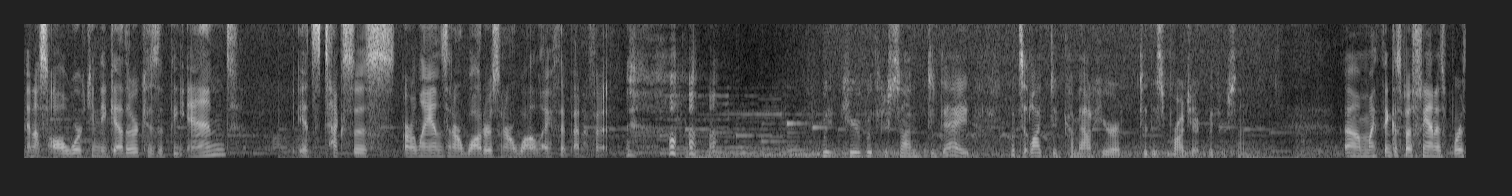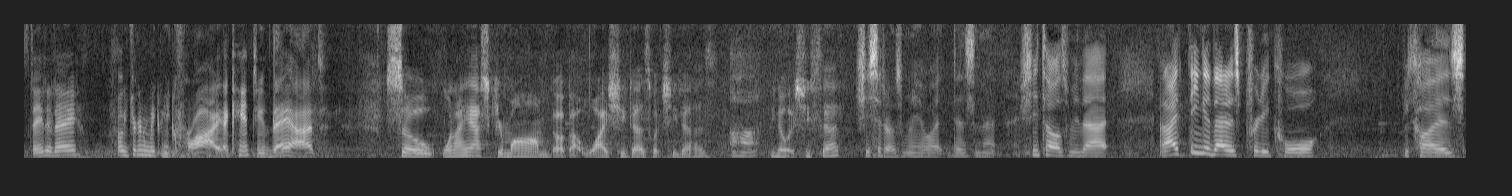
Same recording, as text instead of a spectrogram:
and us all working together because at the end, it's Texas, our lands and our waters and our wildlife that benefit. We're here with your son today. What's it like to come out here to this project with your son? Um, I think especially on his birthday today. Oh, you're gonna make me cry. I can't do that. So when I ask your mom about why she does what she does, Uh-huh. you know what she said? She said it was me what doesn't it? She tells me that. And I think that is pretty cool because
